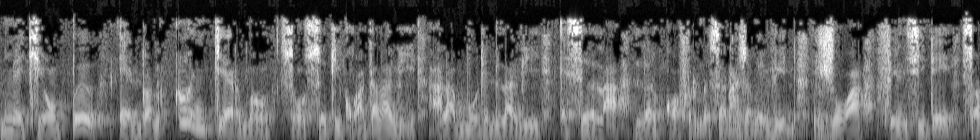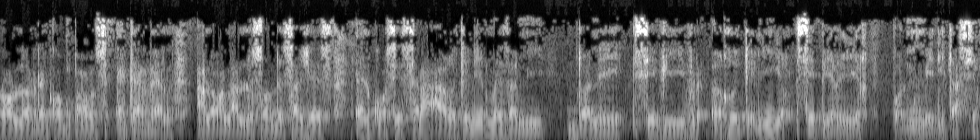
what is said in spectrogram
mais qui ont peu et donnent entièrement, sont ceux qui croient à la vie, à la beauté de la vie, et ceux-là, leur coffre ne sera jamais vide. Joie, félicité seront leur récompense éternelle. Alors la leçon de sagesse, elle consistera à retenir, mes amis, donner, c'est vivre, retenir, c'est périr. Bonne méditation.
